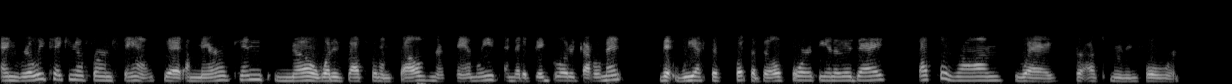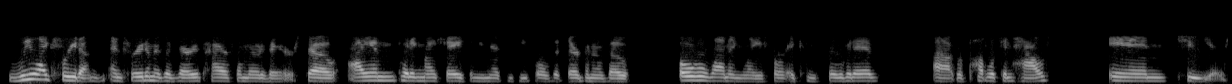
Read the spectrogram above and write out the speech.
and really taking a firm stance that Americans know what is best for themselves and their families and that a big bloated government that we have to foot the bill for at the end of the day, that's the wrong way for us moving forward. We like freedom, and freedom is a very powerful motivator. So I am putting my faith in the American people that they're going to vote overwhelmingly for a conservative uh, Republican House in two years.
